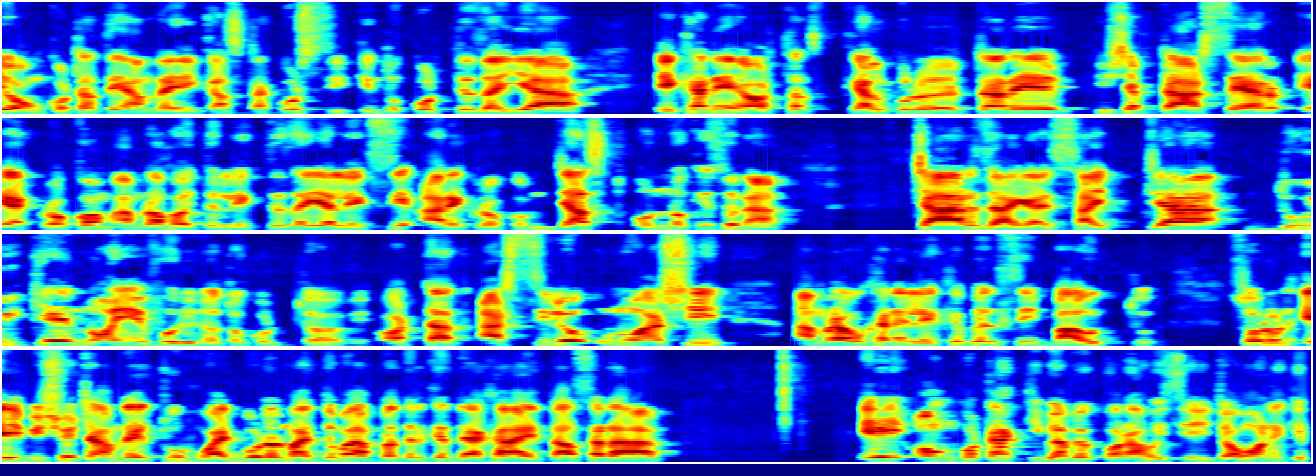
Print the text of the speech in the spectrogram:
এই অঙ্কটাতে আমরা এই কাজটা করছি। কিন্তু করতে যাইয়া এখানে অর্থাৎ ক্যালকুলেটারে হিসাবটা আসছে আর একরকম আমরা হয়তো লিখতে যাইয়া লিখছি আরেক রকম। জাস্ট অন্য কিছু না, চার জায়গায় সাইটটা দুইকে নয়ে পরিণত করতে হবে। অর্থাৎ আসছিল উনআশি আমরা ওখানে লিখে ফেলছি বাহাত্তর। চলুন এই বিষয়টা আমরা একটু হোয়াইট বোর্ডের মাধ্যমে আপনাদেরকে দেখাই। তাছাড়া এই অঙ্কটা কীভাবে করা হয়েছে এটাও অনেকে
